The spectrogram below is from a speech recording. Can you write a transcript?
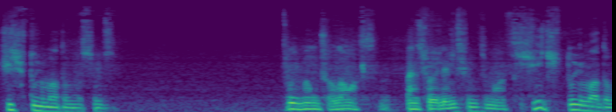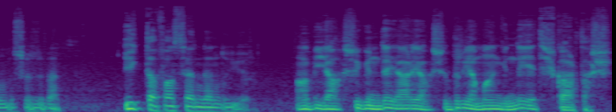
Hiç duymadım bu sözü. Duymamış olamazsın. Ben söylemişimdir muhakkak. Hiç duymadım bu sözü ben. İlk defa senden duyuyorum. Abi yaxşı günde yar yaxşıdır, yaman günde yetiş kardeş.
